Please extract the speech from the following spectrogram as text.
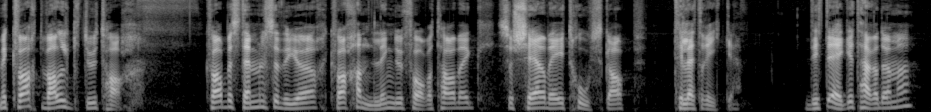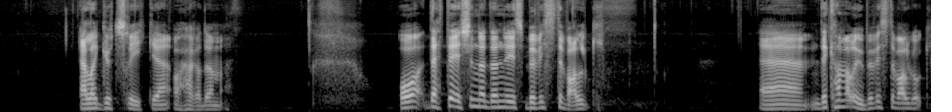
Med hvert valg du tar, hver bestemmelse du gjør, hver handling du foretar deg, så skjer det i troskap til et rike. Ditt eget herredømme eller Guds rike og herredømme. Og dette er ikke nødvendigvis bevisste valg. Eh, det kan være ubevisste valg òg,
